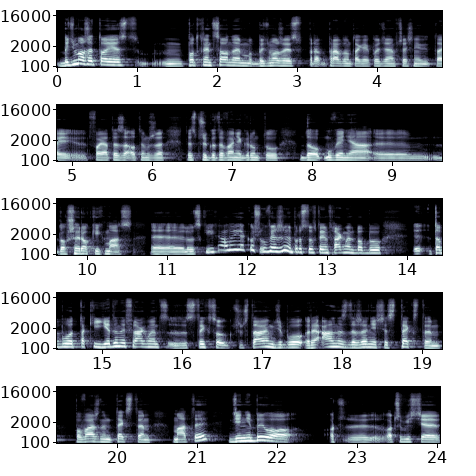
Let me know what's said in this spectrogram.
Być może to jest mm, podkręcone, być może jest pra- prawdą, tak jak powiedziałem wcześniej, ta twoja teza o tym, że to jest przygotowanie gruntu do mówienia ym, do szerokich mas y, ludzkich, ale jakoś uwierzyłem po prostu w ten fragment, bo był, y, to było taki jedyny fragment y, z tych, co przeczytałem, gdzie było realne zderzenie się z tekstem, poważnym tekstem maty, gdzie nie było y, oczywiście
